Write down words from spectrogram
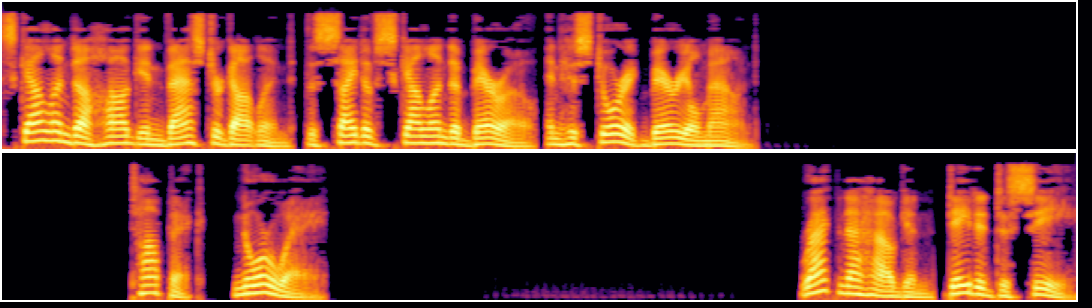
Skallunda Hog in Västergötland, the site of Skallunda Barrow, an historic burial mound. Norway Raknehaugen, dated to c.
